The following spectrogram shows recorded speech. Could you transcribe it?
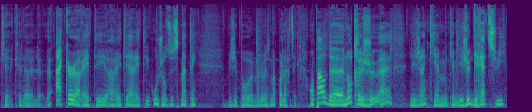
que, le, hacker aurait été, aurait été arrêté aujourd'hui, ce matin. Mais j'ai pas, malheureusement pas l'article. On parle d'un autre jeu, hein? Les gens qui aiment, qui aiment les jeux gratuits.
